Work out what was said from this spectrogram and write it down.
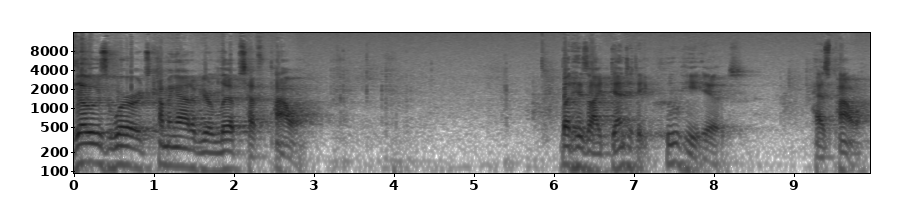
those words coming out of your lips have power. But his identity, who he is, has power.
